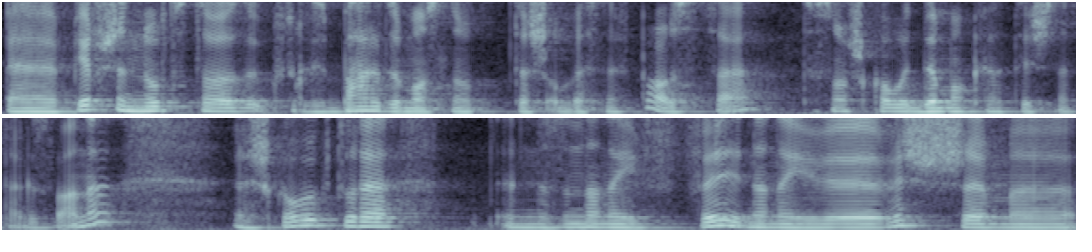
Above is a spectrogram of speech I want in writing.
E, pierwszy nurt, to, który jest bardzo mocno też obecny w Polsce, to są szkoły demokratyczne, tak zwane. Szkoły, które na, najwy, na najwyższym e,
